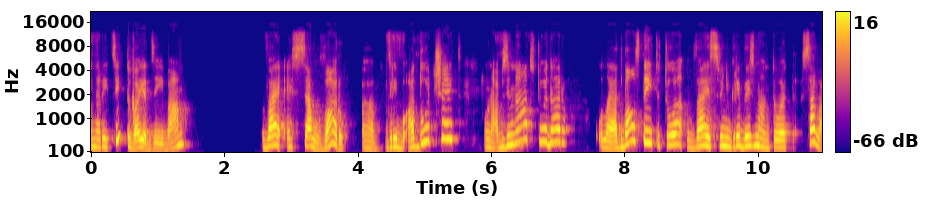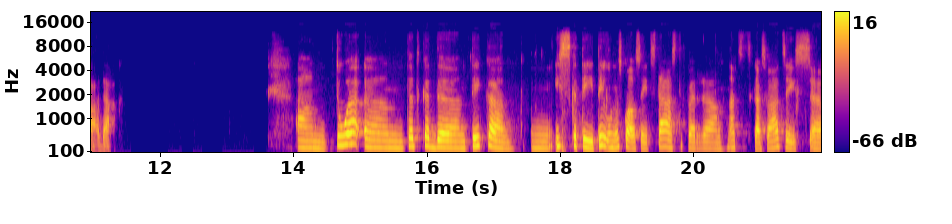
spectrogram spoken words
un arī citu vajadzībām, vai es savu varu uh, gribu atdot šeit un apzināti to daru, lai atbalstītu to, vai es viņu gribu izmantot savādāk. Um, to, um, tad, kad um, tika um, izskatīti un uzklausīti stāsti par uh, nacistiskās Vācijas uh,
